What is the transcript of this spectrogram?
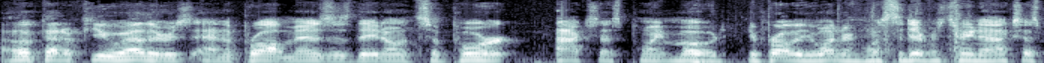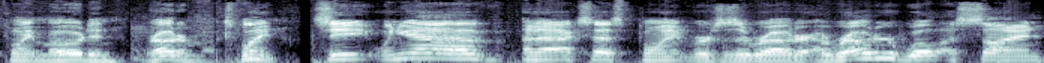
I looked at a few others and the problem is is they don't support access point mode. You're probably wondering what's the difference between access point mode and router mode. Explain. See, when you have an access point versus a router, a router will assign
